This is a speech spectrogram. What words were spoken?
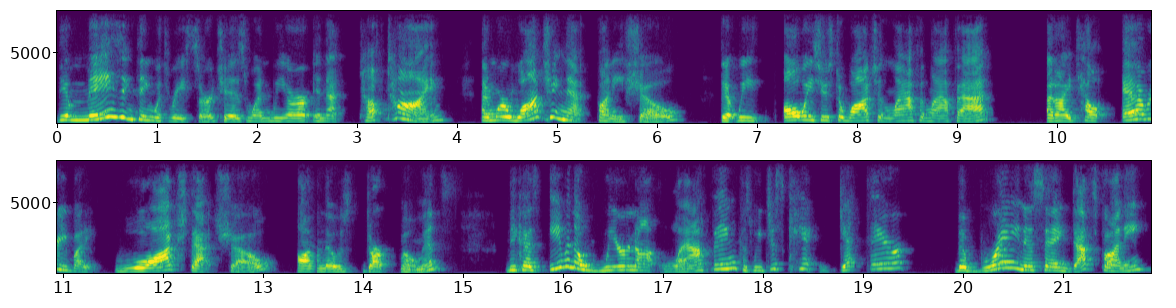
The amazing thing with research is when we are in that tough time, and we're watching that funny show that we always used to watch and laugh and laugh at. And I tell everybody, watch that show on those dark moments because even though we're not laughing because we just can't get there, the brain is saying that's funny.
